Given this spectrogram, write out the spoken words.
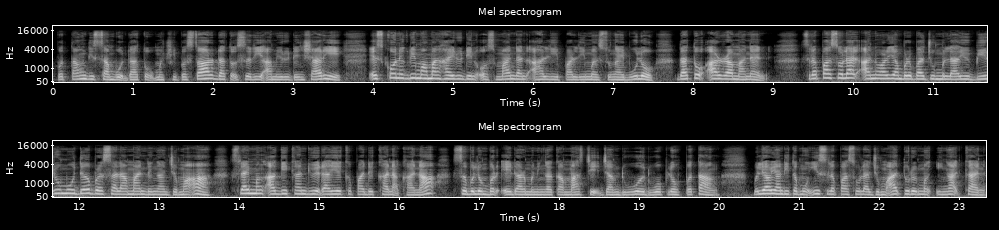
petang disambut Datuk Menteri Besar Datuk Seri Amiruddin Syari, Esko Negeri Muhammad Hairuddin Osman dan Ahli Parlimen Sungai Buloh, Datuk Ar-Rahmanan. Selepas solat, Anwar yang berbaju Melayu biru muda bersalaman dengan jemaah selain mengagihkan duit raya kepada kanak-kanak sebelum beredar meninggalkan masjid jam 2.20 petang. Beliau yang ditemui selepas solat Jumaat turut mengingatkan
